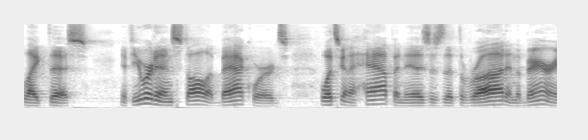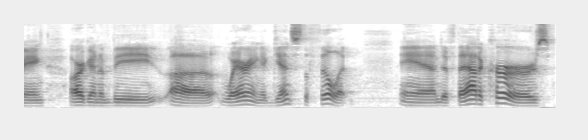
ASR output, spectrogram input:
like this. If you were to install it backwards, what's going to happen is, is that the rod and the bearing are going to be uh, wearing against the fillet. And if that occurs,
